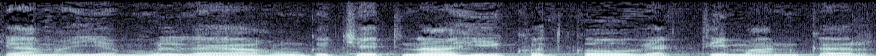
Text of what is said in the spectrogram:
क्या मैं ये भूल गया हूँ कि चेतना ही खुद को व्यक्ति मानकर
